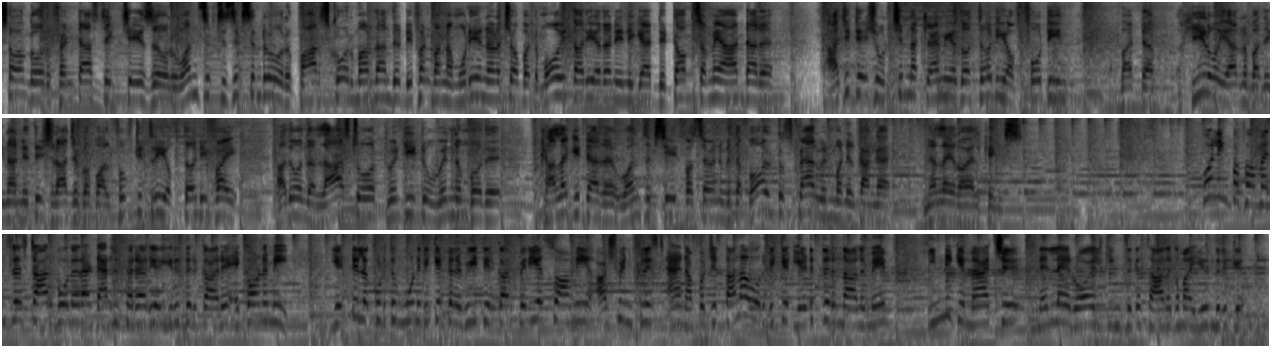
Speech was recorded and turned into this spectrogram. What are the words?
ஸோ ஒரு ஃபென்டாஸ்டிக் சேஸ் ஒரு ஒன் சிக்ஸ்டி சிக்ஸ்ன்ற ஒரு பார் ஸ்கோர் மாதிரி தான் வந்து டிஃபெண்ட் பண்ண முடியும்னு நினச்சோம். பட் மோஹித் ஹரியரன் இன்னைக்கு அட் தி டாப் செம்மையாக ஆடினாரு. அஜிடேஷ் ஒரு சின்ன கேமியோ தான் thirty off fourteen but hero யாருன்னு பார்த்தீங்கன்னா Nitish Rajagopal fifty three off thirty five அதுவும் இந்த லாஸ்ட் ஓவர் டுவெண்ட்டி டூ வின்னும் போது கலக்கிட்டாரு. One sixty eight for seven with ball to spare win பண்ணியிருக்காங்க நெல்லை ராயல் கிங்ஸ். போலிங் பர்ஃபார்மன்ஸ்ல ஸ்டார் போலரா டேரல் ஃபெராரியோ இருந்திருக்காரு. எக்கானமி எட்டுல கொடுத்து மூணு விக்கெட்களை வீழ்த்திருக்கார் பெரியசாமி அஸ்வின் கிறிஸ்ட் அண்ட் அப்போஜித். தலா ஒரு விக்கெட் எடுத்திருந்தாலுமே இன்னைக்கு மேட்ச் நெல்லை ராயல் கிங்ஸுக்கு சாதகமா இருந்திருக்கு.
